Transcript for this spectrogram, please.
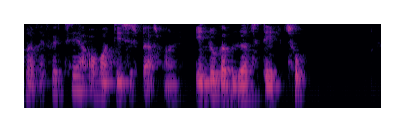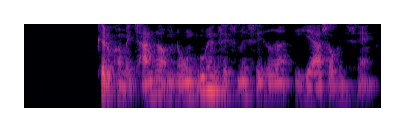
på at reflektere over disse spørgsmål, inden du går videre til del 2. Kan du komme i tanker om nogle uhensigtsmæssigheder i jeres organisering?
